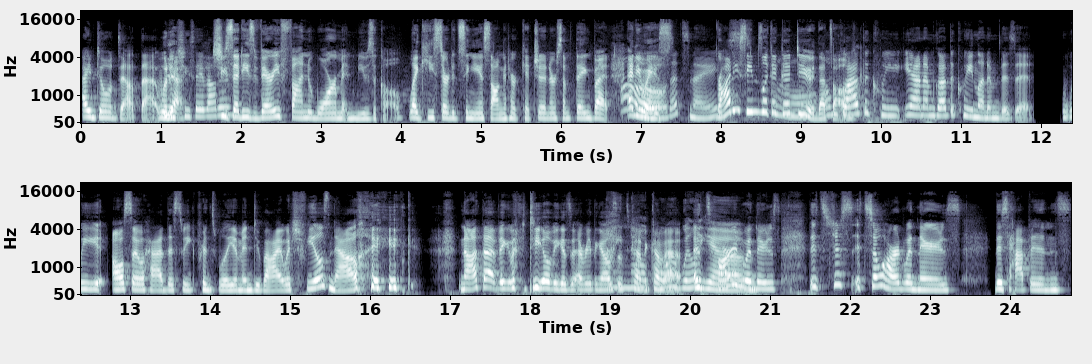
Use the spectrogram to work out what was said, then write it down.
I don't doubt that. What yeah. did she say about she him? She said he's very fun, warm, and musical. Like he started singing a song in her kitchen or something. But oh, anyways, that's nice. Roddy seems like a good dude. That's I'm all. glad the queen. Yeah, and I'm glad the queen let him visit. We also had this week Prince William in Dubai, which feels now like not that big of a deal because of everything else that's kind of come out. William. It's hard when there's it's just it's so hard when there's this happens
